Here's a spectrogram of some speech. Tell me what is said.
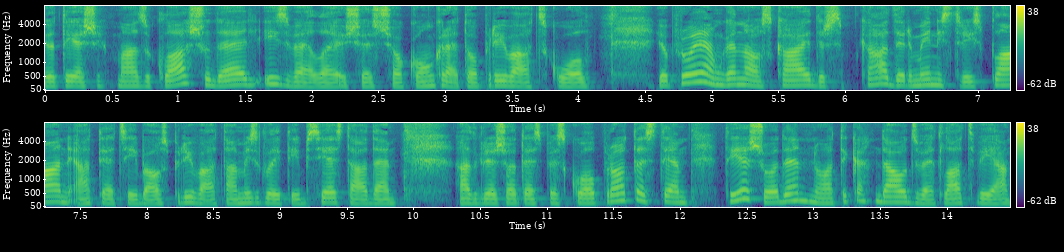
jo tieši mazu klašu dēļ izvēlējušies šo konkrēto privātu skolu. Joprojām gan nav skaidrs, kāda ir ministrijas plāni attiecībā uz privātām izglītības iestādēm. Atgriežoties pie skolu protestiem, tie šodien notika daudz viet Latvijā.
